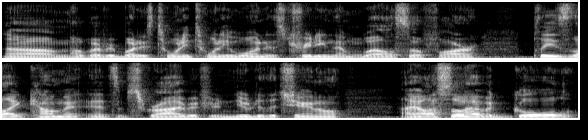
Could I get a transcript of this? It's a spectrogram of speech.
Um, hope everybody's 2021 is treating them well so far. Please like, comment, and subscribe if you're new to the channel. I also have a goal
